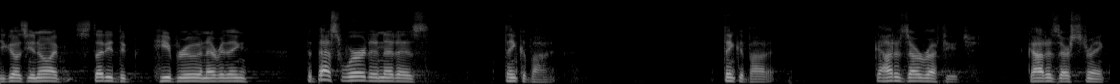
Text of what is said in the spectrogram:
He goes, You know, I've studied the Hebrew and everything. The best word in it is think about it. Think about it. God is our refuge, God is our strength,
